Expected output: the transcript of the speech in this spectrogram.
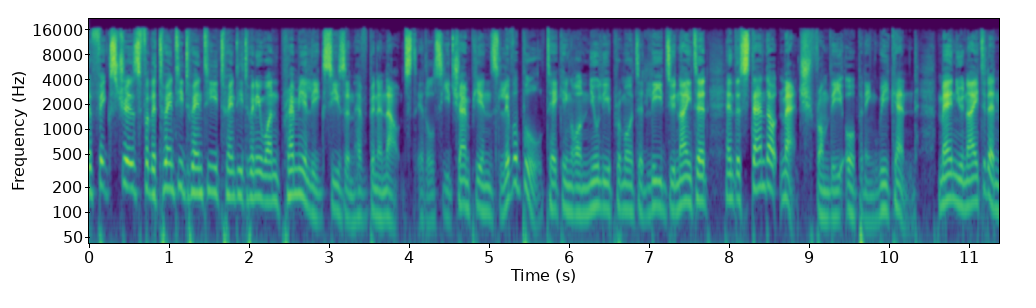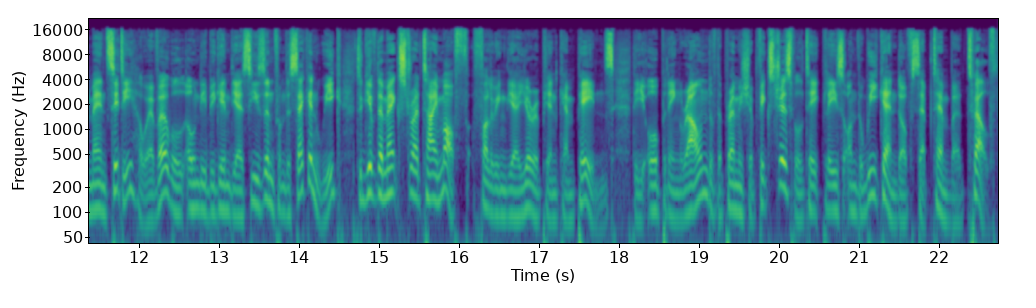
The fixtures for the 2020-2021 Premier League season have been announced. It'll see champions Liverpool taking on newly promoted Leeds United in the standout match from the opening weekend. Man United and Man City, however, will only begin their season from the second week to give them extra time off following their European campaigns. The opening round of the Premiership fixtures will take place on the weekend of September 12th.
